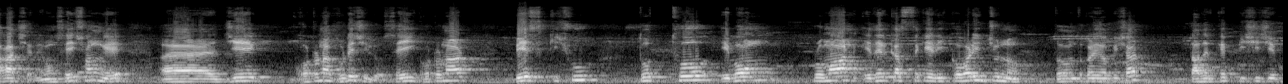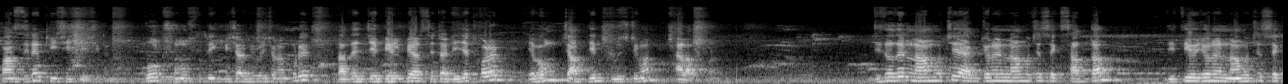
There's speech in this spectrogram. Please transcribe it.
আগাচ্ছেন এবং সেই সঙ্গে যে ঘটনা ঘটেছিল, সেই ঘটনার বেশ কিছু তথ্য এবং প্রমাণ এদের কাছ থেকে রিকভারির জন্য তদন্তকারী অফিসার তাদেরকে পিসি চেয়ে পাঁচ দিনের পিসি চেয়েছিলেন কোর্ট সমস্ত দিক বিচার বিবেচনা করে তাদের যে বেল পেয়ার সেটা রিজেক্ট করেন এবং চার দিন পুলিশ রিমান্ড অ্যালাউ করেন। দ্বিতীয়দের নাম হচ্ছে একজনের নাম হচ্ছে শেখ সাদ্দাম দ্বিতীয় জনের নাম হচ্ছে শেখ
